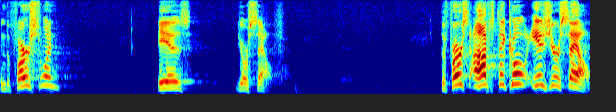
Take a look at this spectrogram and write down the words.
And the first one is yourself. The first obstacle is yourself,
